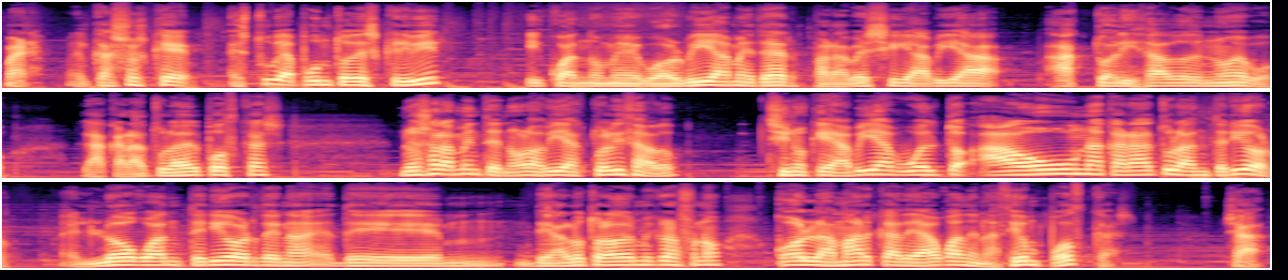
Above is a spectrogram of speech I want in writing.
Bueno, el caso es que estuve a punto de escribir y cuando me volví a meter para ver si había actualizado de nuevo la carátula del podcast, no solamente no lo había actualizado, sino que había vuelto a una carátula anterior, el logo anterior de, al otro lado del micrófono con la marca de agua de Nación Podcast. O sea,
